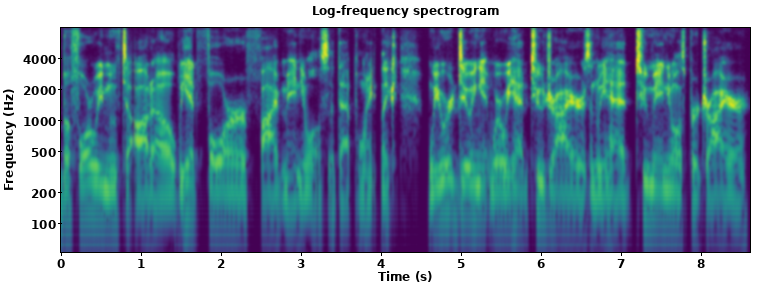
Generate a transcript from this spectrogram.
before we moved to auto, we had four or five manuals at that point. Like we were doing it where we had two dryers and we had two manuals per dryer,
